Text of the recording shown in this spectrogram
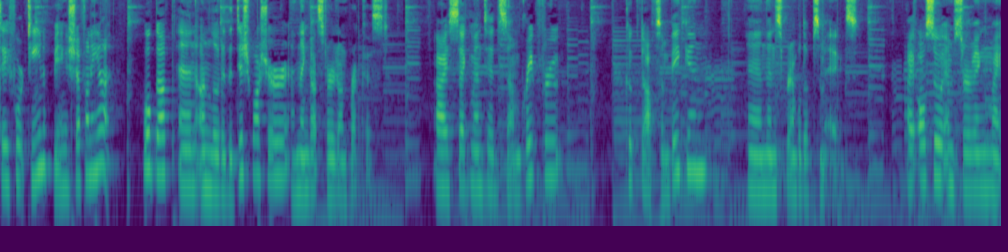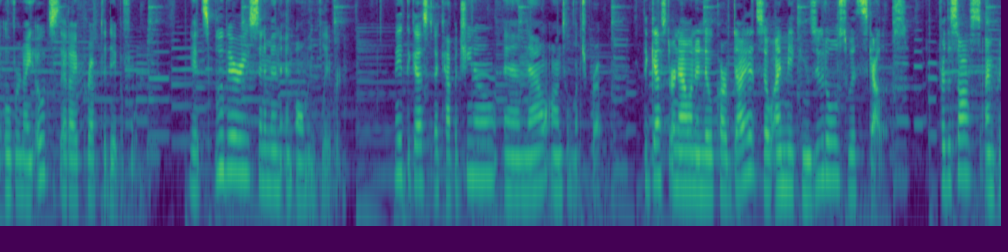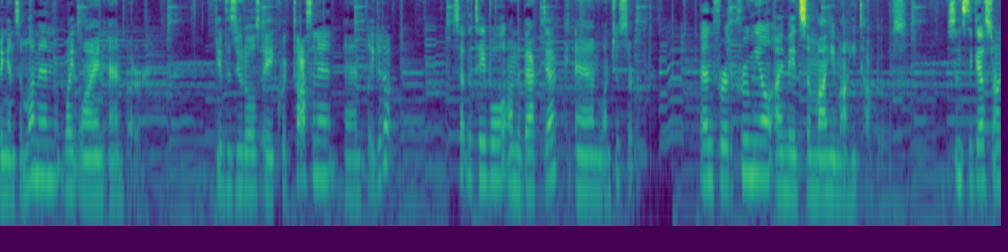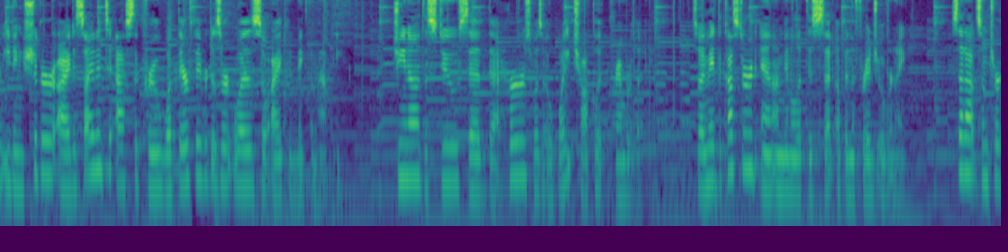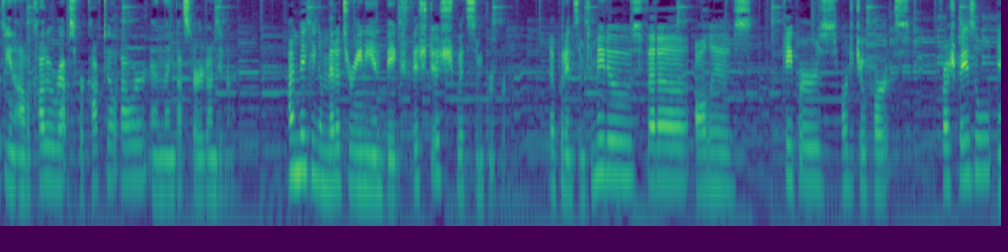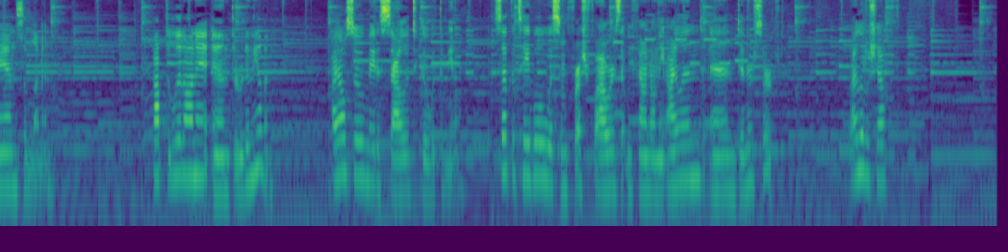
Day 14 of being a chef on a yacht. Woke up and unloaded the dishwasher and then got started on breakfast. I segmented some grapefruit, cooked off some bacon, and then scrambled up some eggs. I also am serving my overnight oats that I prepped the day before. It's blueberry, cinnamon, and almond flavored. Made the guest a cappuccino, and now on to lunch prep. The guests are now on a no carb diet, so I'm making zoodles with scallops. For the sauce, I'm putting in some lemon, white wine, and butter. Give the zoodles a quick toss in it and plate it up. Set the table on the back deck, and lunch is served. And for the crew meal, I made some mahi mahi tacos. Since the guests aren't eating sugar, I decided to ask the crew what their favorite dessert was so I could make them happy. Gina, the stew, said that hers was a white chocolate creme brulee. So I made the custard and I'm gonna let this set up in the fridge overnight. Set out some turkey and avocado wraps for cocktail hour and then got started on dinner. I'm making a Mediterranean baked fish dish with some grouper. I put in some tomatoes, feta, olives, capers, artichoke hearts, fresh basil, and some lemon. Popped a lid on it and threw it in the oven. I also made a salad to go with the meal. Set the table with some fresh flowers that we found on the island, and dinner served. Bye, little chef.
